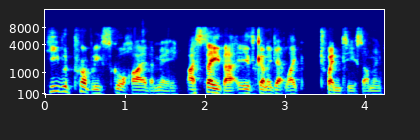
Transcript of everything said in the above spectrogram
He would probably score higher than me. I say that he's going to get like twenty something.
